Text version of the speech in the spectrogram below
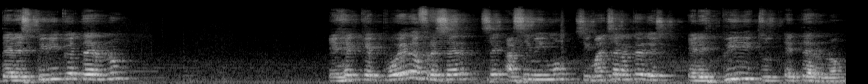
Del Espíritu Eterno. Es el que puede ofrecerse a sí mismo sin mancha delante de Dios. El Espíritu Eterno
